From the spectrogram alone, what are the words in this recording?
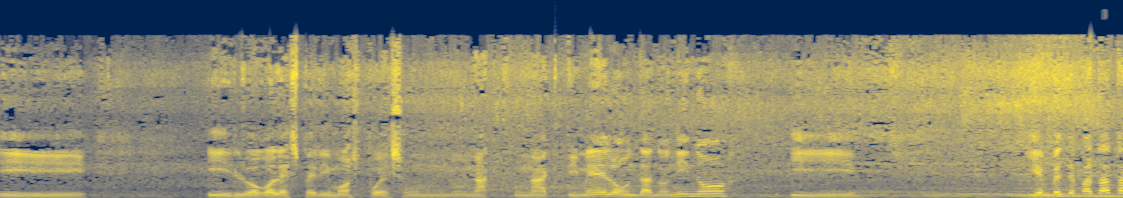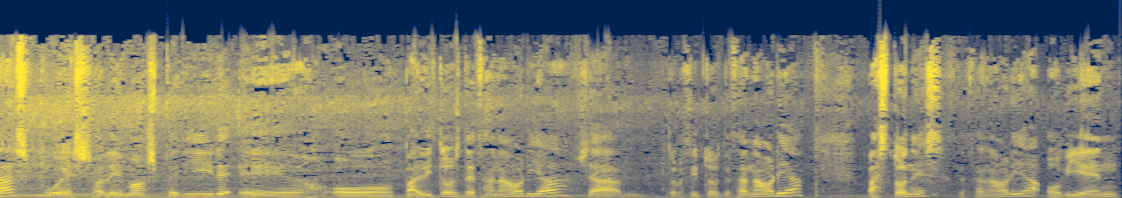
y, y, luego les pedimos pues un, un, Actimel o un Danonino y, y en vez de patatas pues solemos pedir eh, o palitos de zanahoria, o sea, trocitos de zanahoria, bastones de zanahoria o bien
